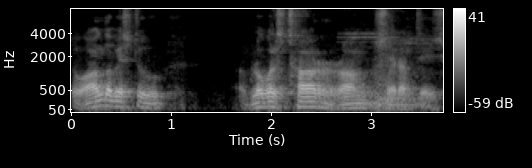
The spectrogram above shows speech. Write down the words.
So all the best global star Ram Charan Tej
